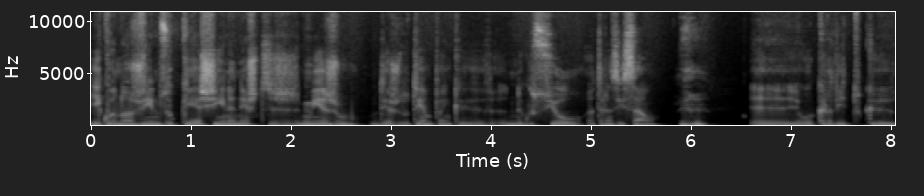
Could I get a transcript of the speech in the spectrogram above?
E quando nós vimos o que é a China nestes, mesmo desde o tempo em que negociou a transição, uhum. Eh, eu acredito que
